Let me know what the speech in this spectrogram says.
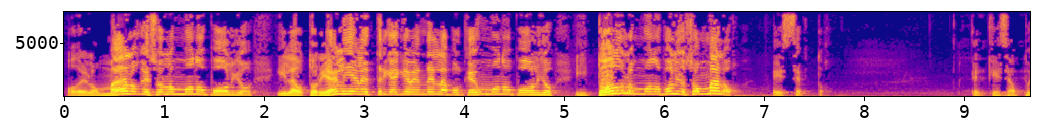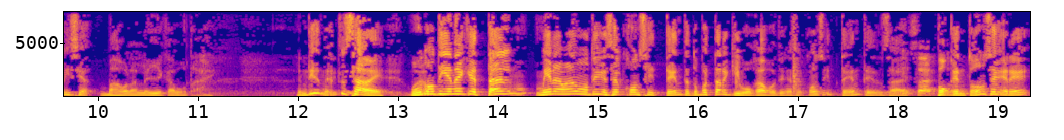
o de lo malos que son los monopolios y la autoridad de energía eléctrica hay que venderla porque es un monopolio y todos los monopolios son malos, excepto el que se auspicia bajo la ley de cabotaje. ¿Entiendes? Tú sabes, uno tiene que estar, mira, uno tiene que ser consistente. Tú puedes estar equivocado, pero tienes que ser consistente, ¿sabes? Porque entonces eres,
